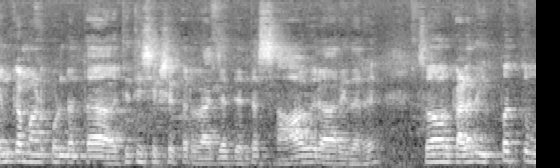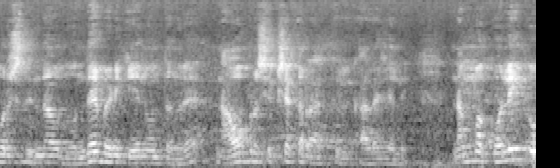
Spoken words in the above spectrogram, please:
ನೇಮಕ ಮಾಡಿಕೊಂಡಂಥ ಅತಿಥಿ ಶಿಕ್ಷಕರು ರಾಜ್ಯಾದ್ಯಂತ ಸಾವಿರಾರು ಇದ್ದಾರೆ ಸೊ ಅವ್ರು ಕಳೆದ ಇಪ್ಪತ್ತು ವರ್ಷದಿಂದ ಅವ್ರದ್ದು ಒಂದೇ ಬೇಡಿಕೆ ಏನು ಅಂತಂದರೆ ನಾವೊಬ್ಬರು ಶಿಕ್ಷಕರಾಗ್ತೀವಿ ಕಾಲೇಜಲ್ಲಿ. ನಮ್ಮ ಕೊಲೀಗು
